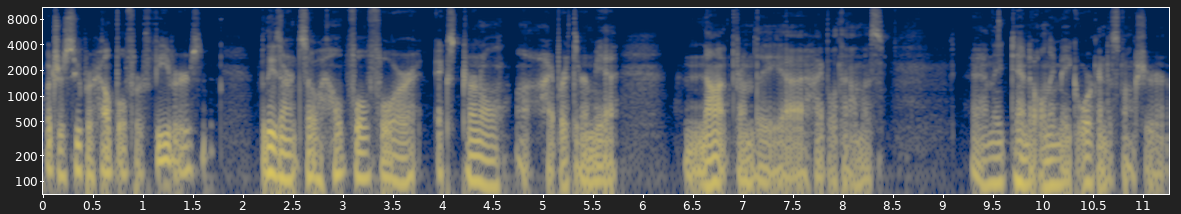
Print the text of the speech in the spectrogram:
which are super helpful for fevers, but these aren't so helpful for external uh, hyperthermia, not from the uh, hypothalamus. And they tend to only make organ dysfunction.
